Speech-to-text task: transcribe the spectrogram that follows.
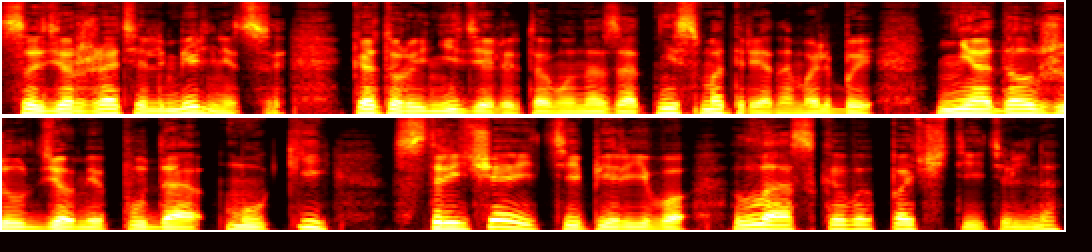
Содержатель мельницы, который неделю тому назад, несмотря на мольбы, не одолжил Деме пуда муки, встречает теперь его ласково, почтительно,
